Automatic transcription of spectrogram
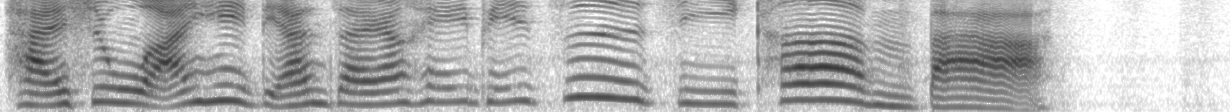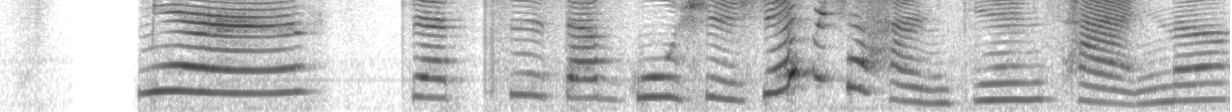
还是晚一点再让黑皮自己看吧。喵，这次的故事是不是很精彩呢？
